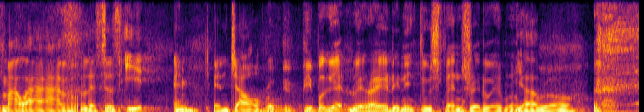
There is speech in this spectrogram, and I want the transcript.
my wife, let's just eat and and ciao. Bro, pe- people get duit raya, they need to spend straight away, bro. Yeah, bro.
